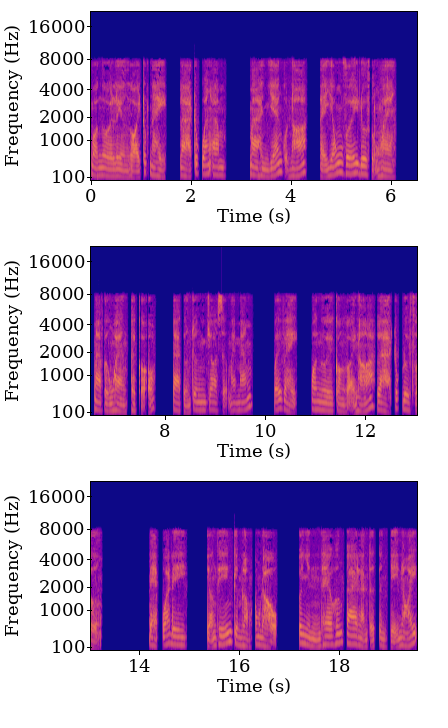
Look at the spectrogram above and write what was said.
mọi người liền gọi trúc này là trúc quán âm, mà hình dáng của nó lại giống với đuôi phượng hoàng, mà phượng hoàng thời cổ là tượng trưng cho sự may mắn, bởi vậy mọi người còn gọi nó là trúc đuôi phượng. Đẹp quá đi, dẫn thiến kim lòng không đậu, tôi nhìn theo hướng tay lạnh tử tình chỉ nói,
